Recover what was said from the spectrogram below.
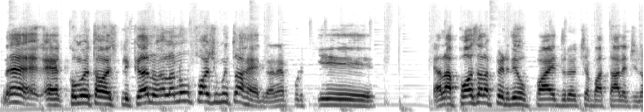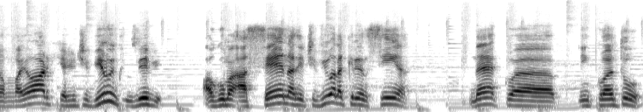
né, é, como eu estava explicando, ela não foge muito à regra, né? Porque ela, após ela perder o pai durante a Batalha de Nova York, que a gente viu, inclusive, algumas as cenas, a gente viu ela criancinha, né? Uh, enquanto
